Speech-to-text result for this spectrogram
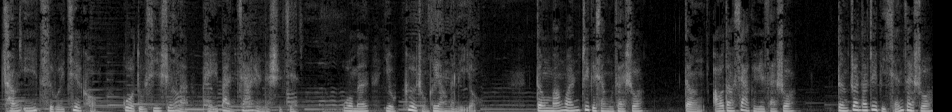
常以此为借口，过度牺牲了陪伴家人的时间？我们有各种各样的理由：等忙完这个项目再说，等熬到下个月再说，等赚到这笔钱再说。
